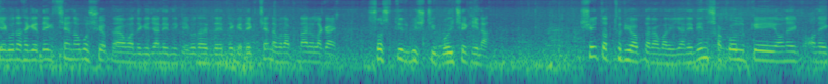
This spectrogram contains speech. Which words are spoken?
কে কোথা থেকে দেখছেন, অবশ্যই আপনারা আমাদেরকে জানিয়ে দিন কে কোথা থেকে দেখছেন এবং আপনার এলাকায় স্বস্তির বৃষ্টি বইছে কিনা। সেই তথ্যটিও আপনারা আমাদের জানিয়ে দিন। সকলকে অনেক অনেক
